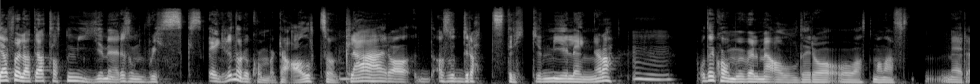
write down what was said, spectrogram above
Jeg føler at jeg har tatt mye mer sånn risks, egentlig når det kommer til alt, sånn klær og Altså dratt strikken mye lenger, da. Mm. Og det kommer vel med alder og, og at man er mer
